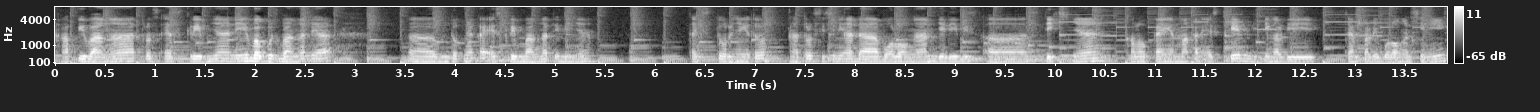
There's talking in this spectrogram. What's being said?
rapi banget terus es krimnya nih bagus banget ya. E, bentuknya kayak es krim banget ininya teksturnya itu. Nah terus di sini ada bolongan jadi e, sticksnya kalau pengen makan es krim tinggal ditempel di bolongan sini.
